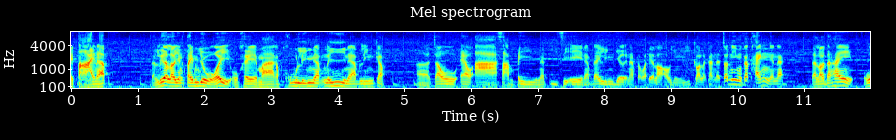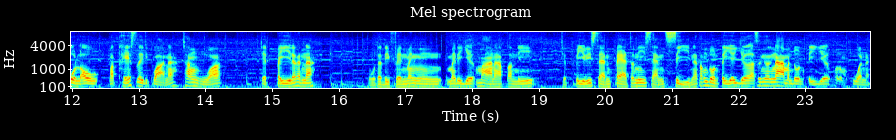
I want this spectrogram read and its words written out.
ม่ตายนะครับ แต่เลือดเรายังเต็มอยู่โอ้ยโอเคมากับคู่ลิงก์นะครับนี่นะครับลิงก์กับเอ่อเจ้า LR 3 ปีนะ ECA นะครับได้ลิงก์เยอะนะแต่ว่าเดี๋ยวเราเอาอย่างนี้ก่อนล้วกันแต่เจ้านี่มันก็แทงเหมือนนนะแต่เราจะให้โอ้เรามาเทสเลยดีกว่านะ ช่างหัว 7 ปีแล้วกันนะโอ้แต่ดีเฟนซ์แม่งไม่ได้เยอะมากนะครับ ตอนนี้ 7 ปีอยู่ที่แสนแปดเจ้านี่แสนสี่นะต้องโดนตีเยอะๆซึ่งข้างหน้ามันโดนตีเยอะพอสมควรอะ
